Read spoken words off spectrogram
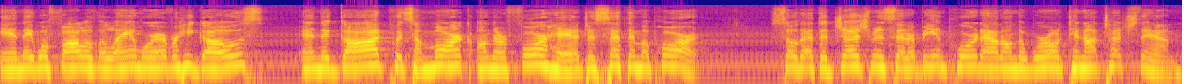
and they will follow the Lamb wherever he goes, and that God puts a mark on their forehead to set them apart so that the judgments that are being poured out on the world cannot touch them.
